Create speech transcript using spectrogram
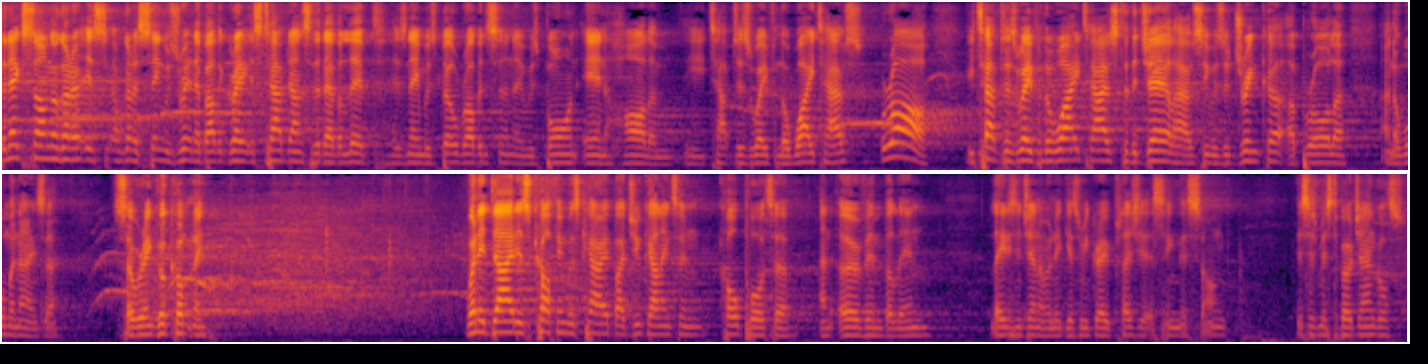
The next song I'm gonna, I'm gonna sing was written about the greatest tap dancer that ever lived. His name was Bill Robinson. He was born in Harlem. He tapped his way from the White House. Hurrah! He tapped his way from the White House to the jailhouse. He was a drinker, a brawler, and a womanizer. So we're in good company. When he died, his coffin was carried by Duke Ellington, Cole Porter, and Irving Berlin. Ladies and gentlemen, it gives me great pleasure to sing this song. This is Mr. Bojangles.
